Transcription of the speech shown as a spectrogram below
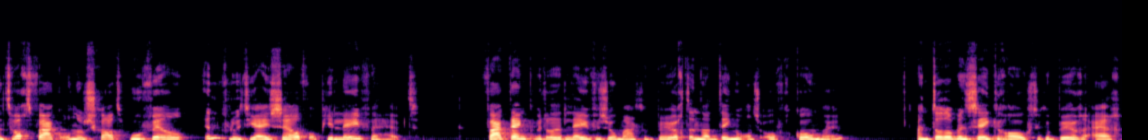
Het wordt vaak onderschat hoeveel invloed jij zelf op je leven hebt. Vaak denken we dat het leven zomaar gebeurt en dat dingen ons overkomen. En tot op een zekere hoogte gebeuren er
